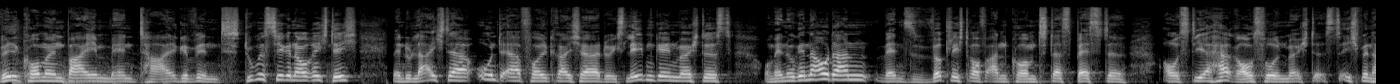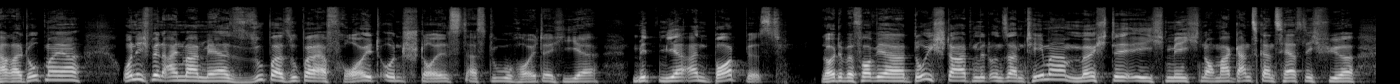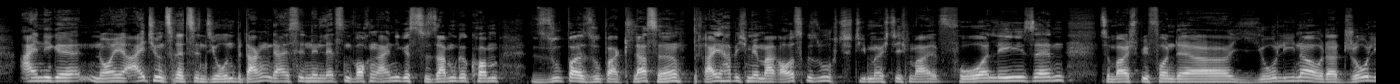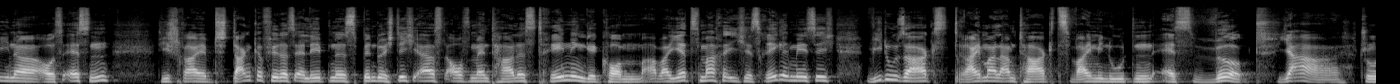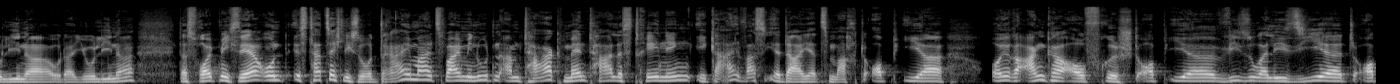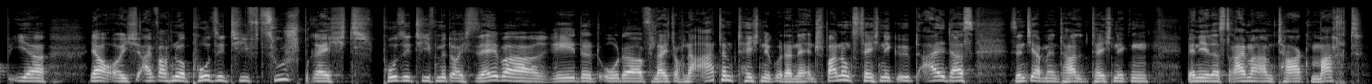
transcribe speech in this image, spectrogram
Willkommen bei Mental gewinnt. Du bist hier genau richtig, wenn du leichter und erfolgreicher durchs Leben gehen möchtest und wenn du genau dann, wenn es wirklich drauf ankommt, das Beste aus dir herausholen möchtest. Ich bin Harald Dobmeier und ich bin einmal mehr super, super erfreut und stolz, dass du heute hier mit mir an Bord bist. Leute, bevor wir durchstarten mit unserem Thema, möchte ich mich nochmal ganz, ganz herzlich für einige neue iTunes-Rezensionen bedanken. Da ist in den letzten Wochen einiges zusammengekommen. Super, super klasse. Drei habe ich mir mal rausgesucht, die möchte ich mal vorlesen. Zum Beispiel von der Jolina oder Jolina aus Essen. Die schreibt, danke für das Erlebnis, bin durch dich erst auf mentales Training gekommen, aber jetzt mache ich es regelmäßig, wie du sagst, dreimal am Tag, zwei Minuten, es wirkt. Ja, Jolina oder Jolina, das freut mich sehr und ist tatsächlich so. Dreimal zwei Minuten am Tag mentales Training, egal was ihr da jetzt macht, ob ihr eure Anker auffrischt, ob ihr visualisiert, ob ihr ja euch einfach nur positiv zusprecht, positiv mit euch selber redet oder vielleicht auch eine Atemtechnik oder eine Entspannungstechnik übt. All das sind ja mentale Techniken. Wenn ihr das dreimal am Tag macht,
